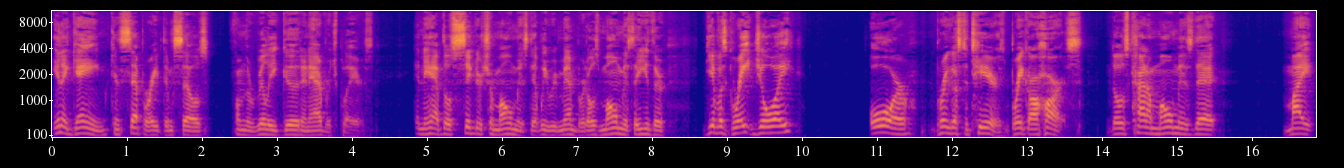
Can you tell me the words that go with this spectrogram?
in a game can separate themselves from the really good and average players. And they have those signature moments that we remember, those moments that either give us great joy or bring us to tears, break our hearts. Those kind of moments that might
